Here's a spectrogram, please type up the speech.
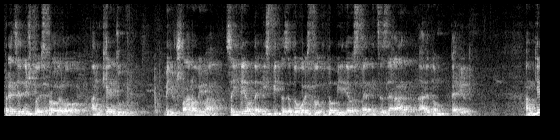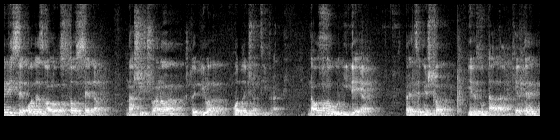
predsjedništvo je sprovelo anketu među članovima sa idejom da ispita zadovoljstvo i dobije deo smernica za rad u narednom periodu. Anketi se odazvalo 107 naših članova, što je bila odlična cifra. Na osnovu ideja predsjedništva i rezultata ankete,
